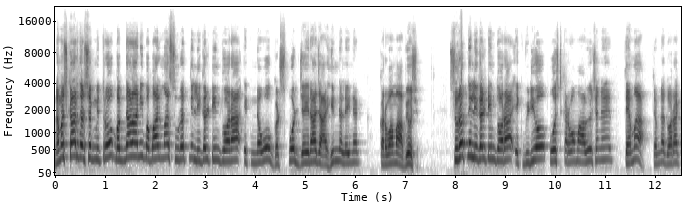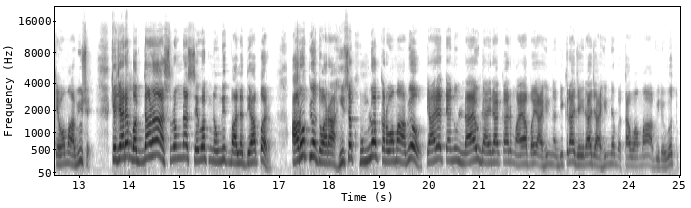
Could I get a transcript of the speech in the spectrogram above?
નમસ્કાર દર્શક મિત્રો, બગદાણાની બબાલમાં સુરતની લીગલ ટીમ દ્વારા એક નવો ઘટસ્ફોટ જયરાજ આહિરને લઈને કરવામાં આવ્યો છે. સુરતની લીગલ ટીમ દ્વારા એક વીડિયો પોસ્ટ કરવામાં આવ્યો છે ને તેમાં તેમના દ્વારા કહેવામાં આવ્યું છે કે જ્યારે બગદાણા આશ્રમના સેવક નવનીત બાલદિયા પર આરોપીઓ દ્વારા હિંસક હુમલો કરવામાં આવ્યો, ત્યારે તેનું લાઈવ ડાયરાકાર માયાભાઈ આહિરના દીકરા જયરાજ આહિરને બતાવવામાં આવી રહ્યું હતું.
